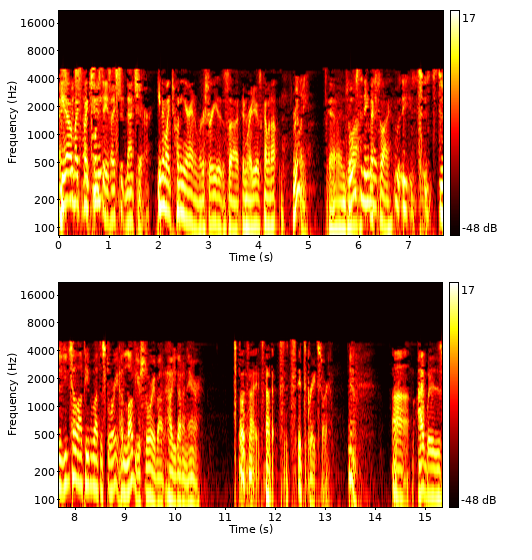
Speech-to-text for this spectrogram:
I You know, my- my 20 Tuesdays, I sit in that chair. You know, my 20 year anniversary is uh, in radio is coming up. Really? Yeah, in July. What was the name Next of July. Did you tell a lot of people about the story? I love your story about how you got on air. Oh, it's not. It's not. It's it's, it's a great story. Yeah. Um, I was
